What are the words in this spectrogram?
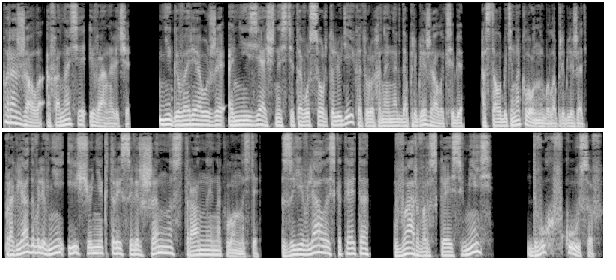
поражало Афанасия Ивановича, не говоря уже о неизящности того сорта людей, которых она иногда приближала к себе, а стало быть и наклонна была приближать, проглядывали в ней и еще некоторые совершенно странные наклонности. Заявлялась какая-то варварская смесь двух вкусов,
